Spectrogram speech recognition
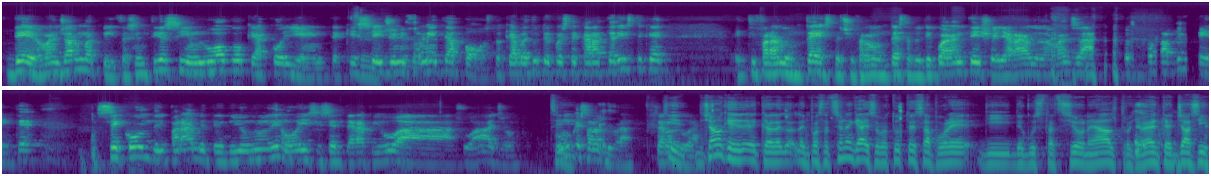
deve mangiare una pizza, sentirsi in un luogo che è accogliente, che sì. sia igienicamente a posto, che abbia tutte queste caratteristiche e ti faranno un test, ci faranno un test a tutti quanti, sceglieranno da mangiare, probabilmente secondo i parametri di ognuno di noi si sentirà più a suo agio. Sì. Comunque sarà dura. Sì. Diciamo che l'impostazione che hai, soprattutto il sapore di degustazione e altro, chiaramente già si,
